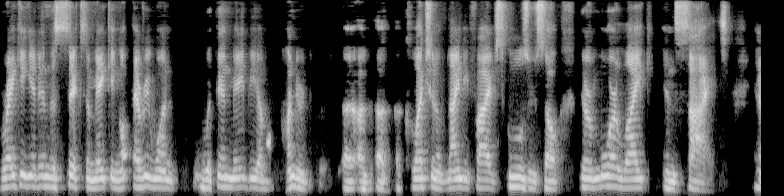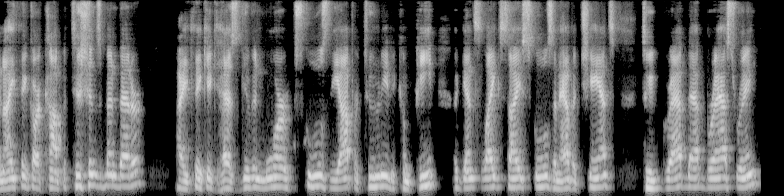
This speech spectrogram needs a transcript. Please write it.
breaking it into six and making everyone within maybe a hundred, a, a, a collection of 95 schools or so, they're more like in size. And I think our competition's been better. I think it has given more schools the opportunity to compete against like sized schools and have a chance to grab that brass ring,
